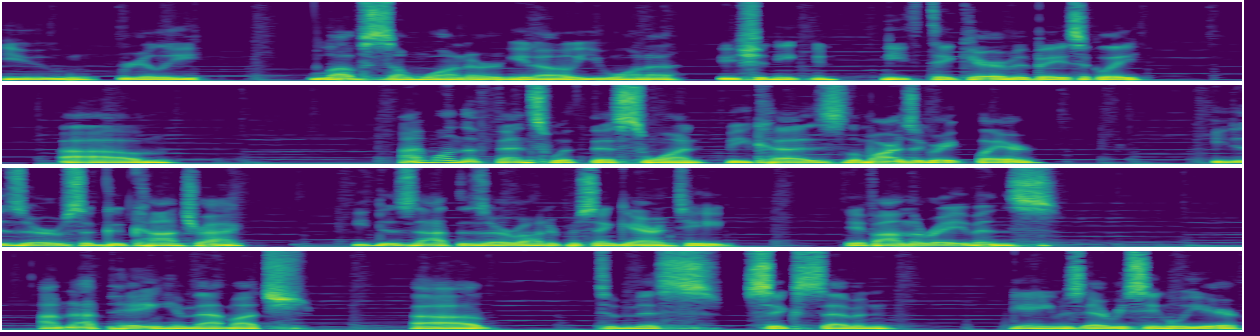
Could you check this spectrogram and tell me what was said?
you really love someone, or you know, you want to, you should need you need to take care of it." Basically, um, I'm on the fence with this one because Lamar is a great player. He deserves a good contract. he does not deserve 100% guaranteed. If I'm the Ravens, I'm not paying him that much uh, to miss six, seven games every single year,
